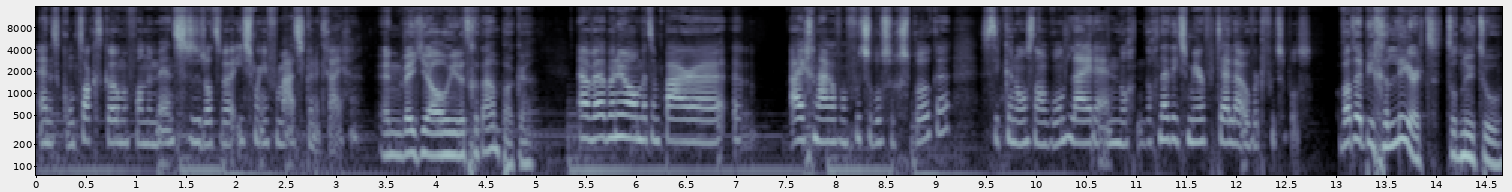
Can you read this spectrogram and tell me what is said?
en het contact komen van de mensen, zodat we iets meer informatie kunnen krijgen. En weet je al hoe je dat gaat aanpakken? Nou, we hebben nu al met een paar uh, eigenaren van voedselbossen gesproken. Dus die kunnen ons dan rondleiden en nog, nog net iets meer vertellen over het voedselbos. Wat heb je geleerd tot nu toe?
